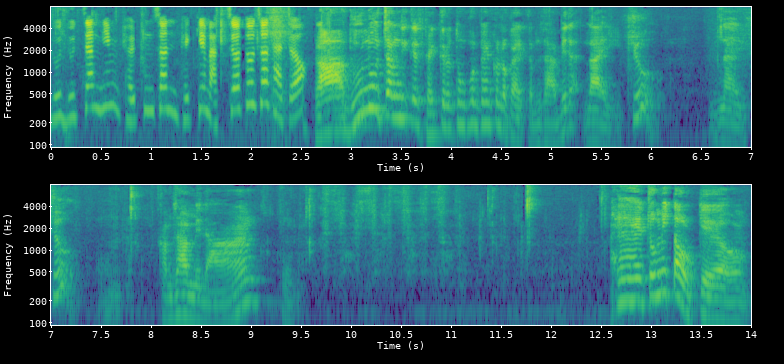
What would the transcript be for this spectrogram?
누누짱님 별풍선 100개 막저 또저 다죠. 아 누누짱님께서 100개를 통큰 팬클럽까지 감사합니다. 나이슈. 나이슈. 음, 감사합니다. 음. 해, 좀 이따 올게요.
